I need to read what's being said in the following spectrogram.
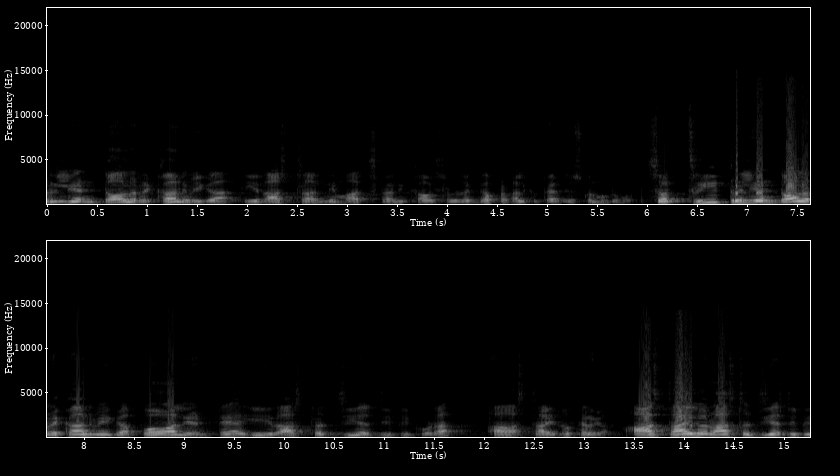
ట్రిలియన్ డాలర్ ఎకానమీగా ఈ రాష్ట్రాన్ని మార్చడానికి కావాల్సిన విధంగా ప్రణాళిక తయారు చేసుకొని ముందుకు పోతుంది. సో త్రీ ట్రిలియన్ డాలర్ ఎకానమీగా పోవాలి అంటే ఈ రాష్ట్ర జిఎస్డిపి కూడా ఆ స్థాయిలో పెరగాలి. ఆ స్థాయిలో రాష్ట్ర జిఎస్డిపి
